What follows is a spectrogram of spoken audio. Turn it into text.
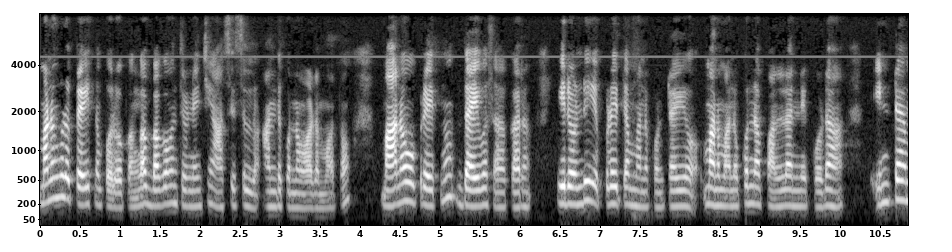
మనం కూడా ప్రయత్నపూర్వకంగా భగవంతుడి నుంచి ఆశీస్సులు అందుకున్న వాళ్ళం మొత్తం మానవ ప్రయత్నం దైవ సహకారం. ఈ రెండు ఎప్పుడైతే మనకు ఉంటాయో మనం అనుకున్న పనులన్నీ కూడా ఇన్ టైం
